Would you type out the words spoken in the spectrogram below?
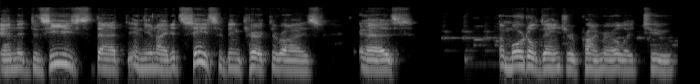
And a disease that in the United States had been characterized as a mortal danger primarily to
